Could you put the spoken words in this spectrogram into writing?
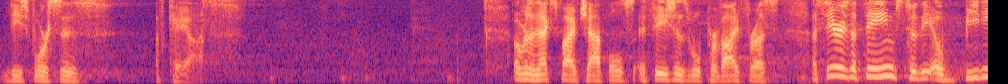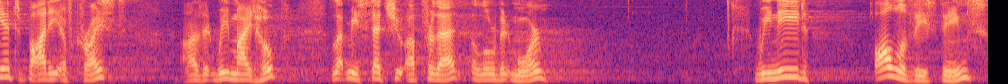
these forces of chaos. Over the next five chapels, Ephesians will provide for us a series of themes to the obedient body of Christ uh, that we might hope. Let me set you up for that a little bit more. We need all of these themes.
